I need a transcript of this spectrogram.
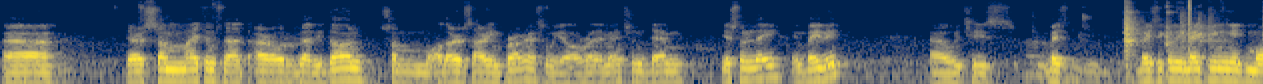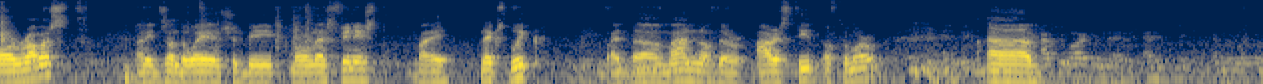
Uh, there are some items that are already done. Some others are in progress. We already mentioned them yesterday in BABI, uh, which is bas- basically making it more robust, and it's on the way and should be more or less finished by next week by the man of the RST of tomorrow. Um, Have to work in the NSB and the work on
